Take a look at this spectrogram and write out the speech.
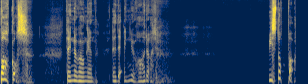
bak oss. Denne gangen er det enda hardere. Vi stopper.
